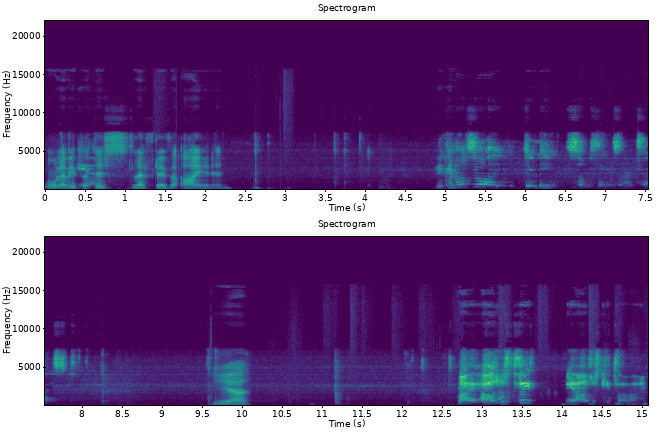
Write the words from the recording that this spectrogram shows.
Oh, let me put Yeah. this leftover iron in. You can also like delete some things in a chest. Yeah. Right, I'll just keep. Yeah, I'll just keep that.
